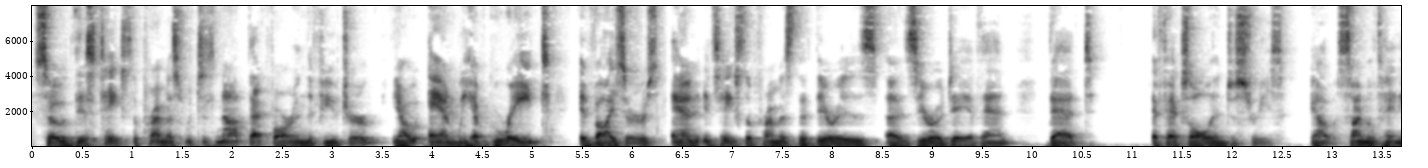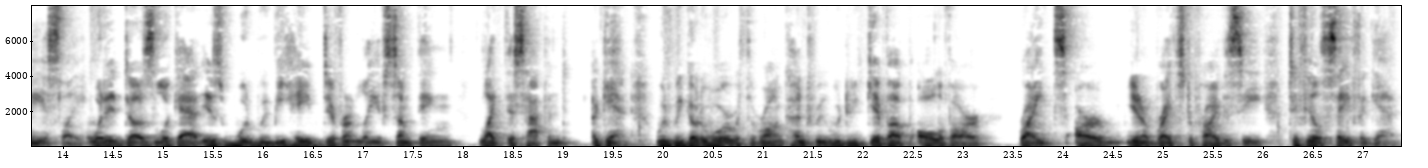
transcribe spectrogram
So this takes the premise which is not that far in the future you know and we have great advisors and it takes the premise that there is a zero day event that affects all industries you know simultaneously. What it does look at is would we behave differently if something like this happened again? Would we go to war with the wrong country? Would we give up all of our rights our you know rights to privacy to feel safe again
